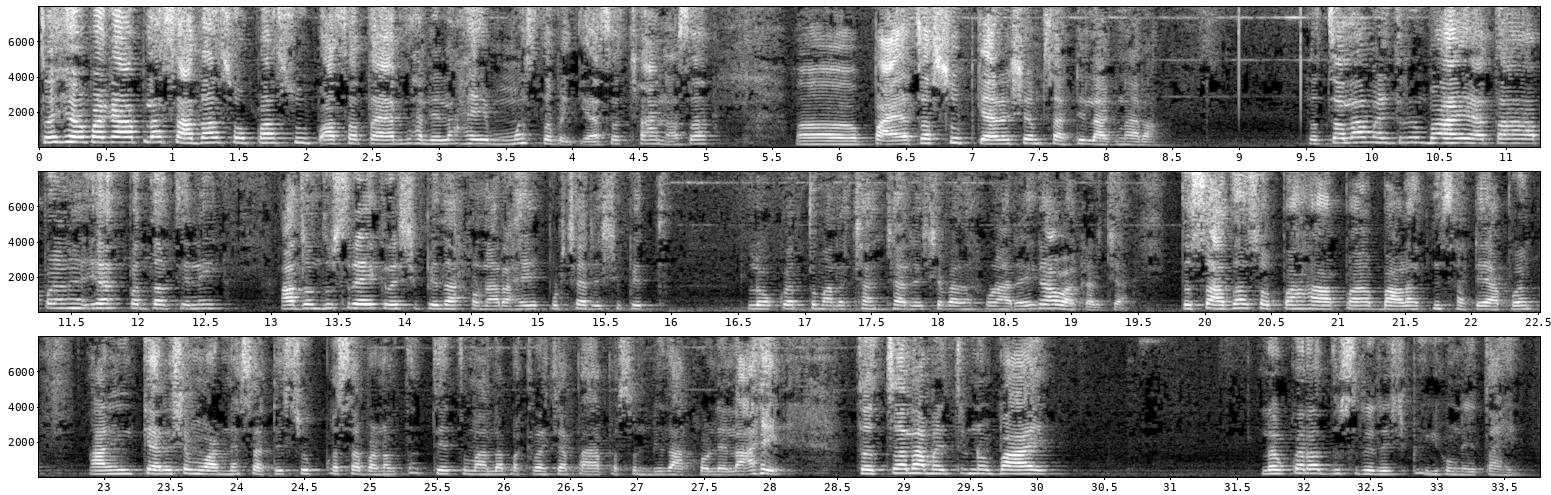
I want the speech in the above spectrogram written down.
तर हे बघा आपला साधा सोपा सूप असा तयार झालेला आहे. मस्तपैकी असा छान असा पायाचा सूप कॅल्शियमसाठी लागणारा. तर चला मैत्रीण बाय आता आपण याच पद्धतीने अजून दुसरे एक रेसिपी दाखवणार आहे. पुढच्या रेसिपीत लवकर तुम्हाला छान छान रेसिपी दाखवणार आहे गावाकडच्या. तर साधा सोपा हा आपा बाळातणीसाठी आपण आणि कॅल्शियम वाढण्यासाठी सूप कसा बनवतात ते तुम्हाला बकऱ्याच्या पायापासून मी दाखवलेलं आहे. तर चला मैत्रिणी बाय लवकरात दुसरी रेसिपी घेऊन येत आहे.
